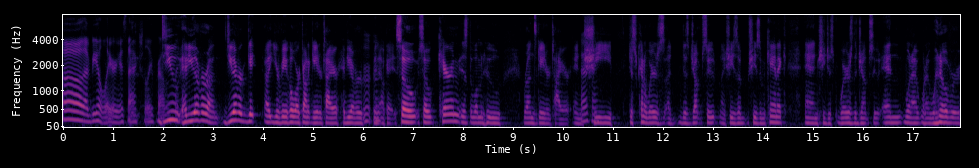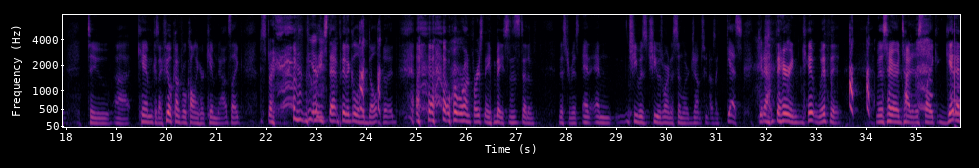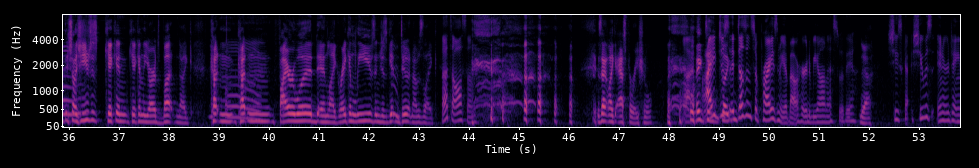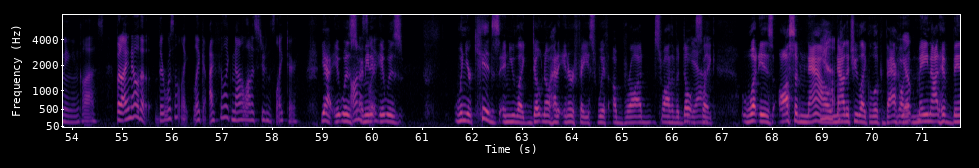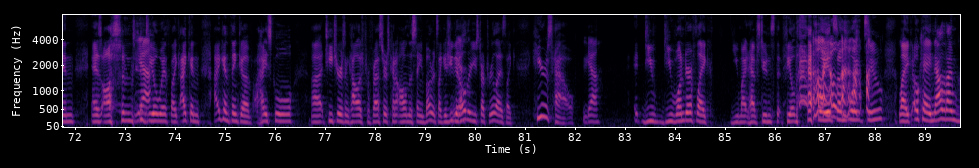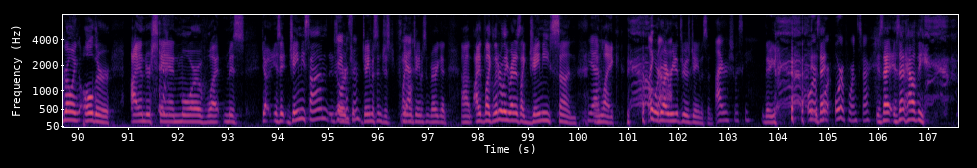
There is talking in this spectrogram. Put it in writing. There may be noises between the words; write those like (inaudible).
Oh, that'd be hilarious. Actually, probably. do you have you ever um, do you ever get uh, your vehicle worked on at Gator Tire? Have you ever been okay? So so Karen is the woman who runs Gator Tire, and Okay. she just kind of wears a, this jumpsuit. Like she's a she's a mechanic, and she just wears the jumpsuit. And when I when I (laughs) went over to uh, Kim, because I feel comfortable calling her Kim now, it's like starting (laughs) Yeah. reached that pinnacle of adulthood (laughs) where we're on first name basis instead of Mr. Miss. And and she was she was wearing a similar jumpsuit. I was like, yes, get out there and get with it. Miss Heretitus, like get at the she, like, she was just kicking kicking the yard's butt and like cutting oh. cutting firewood and like raking leaves and just getting hmm. to it and I was like, That's awesome. (laughs) is that like aspirational? I, (laughs) Like, to- I just like- it doesn't surprise me about her to be honest with you. Yeah. She's got, she was entertaining in class, but I know that there wasn't like like I feel like not a lot of students liked her. Yeah, it was. I mean, it, it was when you're kids and you like don't know how to interface with a broad swath of adults. Yeah. Like, what is awesome now? Now that you like look back on Yep. it, may not have been as awesome (laughs) to Yeah. deal with. Like, I can I can think of high school. Uh, teachers and college professors kind of all in the same boat. It's like as you get Yeah. older, you start to realize like, here's how. Yeah. It, do you do you wonder if like you might have students that feel (laughs) that (laughs) Oh, way at some point too? Like, okay, now that I'm growing older, I understand more of what Miss. Is it Jamie Son or J- Jameson. Just plain Yeah. old Jameson. Very good. Um, I like literally read it as like Jamie Son, Yeah. and like, (laughs) Like or do I read it through as Jameson? Irish whiskey There you. (laughs) or is a that por- or a porn star. is that is that how the? (laughs)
